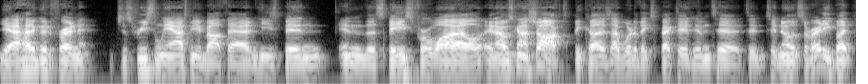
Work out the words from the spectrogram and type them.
Yeah, I had a good friend just recently asked me about that, and he's been in the space for a while, and I was kind of shocked because I would have expected him to to, to know this already, but.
